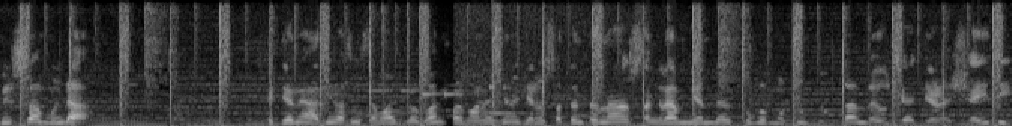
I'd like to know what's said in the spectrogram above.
બિરસા મુંડા, કે જેને આદિવાસી સમાજ ભગવાન પણ માને છે ને, જેનું સ્વતંત્રના સંગ્રામની અંદર ખૂબ મોટું યોગદાન રહ્યું છે, જેણે શહીદી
